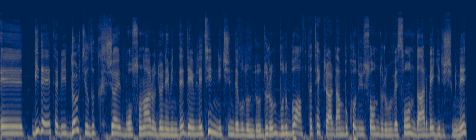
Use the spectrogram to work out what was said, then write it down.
Ee, bir de tabii 4 yıllık Jair Bolsonaro döneminde devletin içinde bulunduğu durum. Bunu bu hafta tekrardan bu konuyu son durumu ve son darbe girişimini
